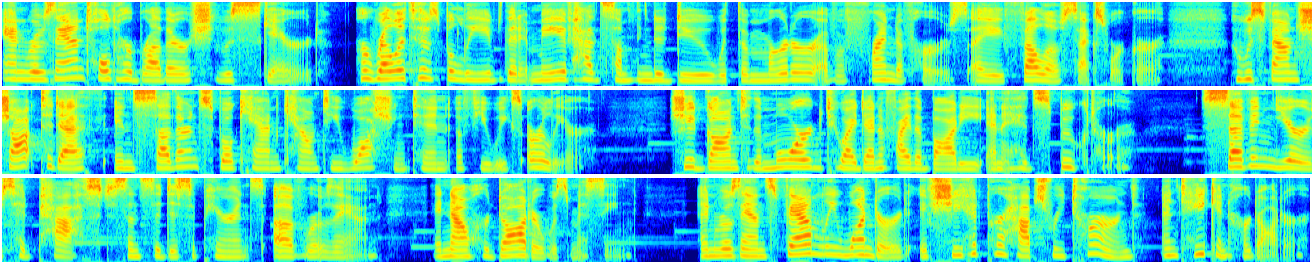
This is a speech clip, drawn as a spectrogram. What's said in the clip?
And Roseann told her brother she was scared. Her relatives believed that it may have had something to do with the murder of a friend of hers, a fellow sex worker, who was found shot to death in southern Spokane County, Washington, a few weeks earlier. She had gone to the morgue to identify the body, and it had spooked her. Seven years had passed since the disappearance of Roseann, and now her daughter was missing. And Roseann's family wondered if she had perhaps returned and taken her daughter,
